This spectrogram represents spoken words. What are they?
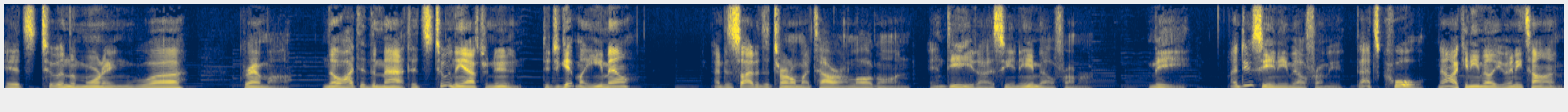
It's two in the morning. What? Grandma, no, I did the math. It's two in the afternoon. Did you get my email? I decided to turn on my tower and log on. Indeed, I see an email from her. Me, I do see an email from you. That's cool. Now I can email you anytime.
